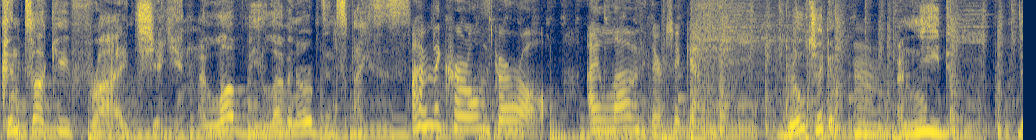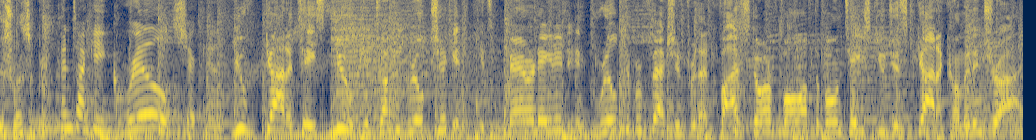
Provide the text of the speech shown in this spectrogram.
Kentucky Fried Chicken. I love the 11 herbs and spices. I'm the Colonel's girl. I love their chicken. Grilled chicken. Mm. I need this recipe. Kentucky Grilled Chicken. You've got to taste new Kentucky Grilled Chicken. It's marinated and grilled to perfection for that five star fall off the bone taste you just gotta come in and try.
